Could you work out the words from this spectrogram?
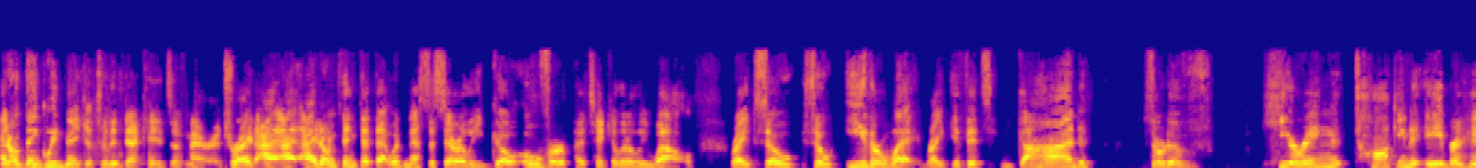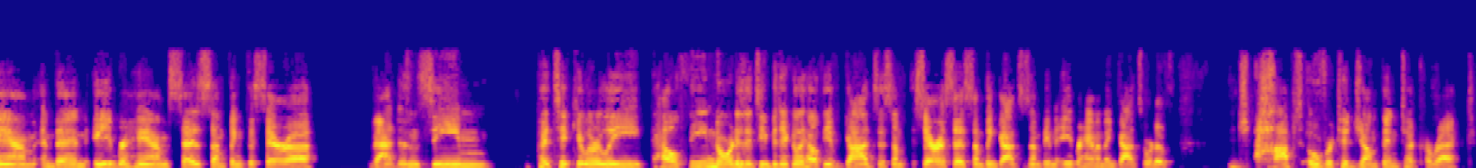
I don't think we'd make it to the decades of marriage, right? I, I, I don't think that that would necessarily go over particularly well, right? So, so either way, right? If it's God sort of hearing, talking to Abraham, and then Abraham says something to Sarah, that doesn't seem particularly healthy, nor does it seem particularly healthy if God says something, Sarah says something, God says something to Abraham, and then God sort of hops over to jump in to correct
